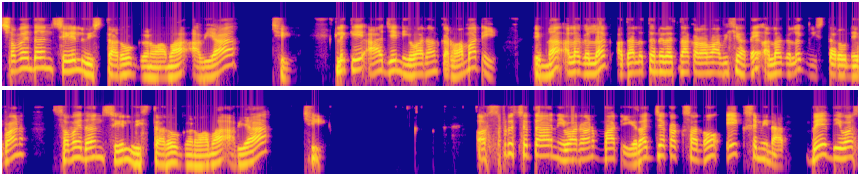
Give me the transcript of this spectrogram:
સંવેદનશીલ વિસ્તારો ગણવામાં આવ્યા છે. એટલે કે આ જે નિવારણ કરવા માટે તેમના અલગ અલગ અદાલતોની રચના કરવામાં આવી છે અને અલગ અલગ વિસ્તારોને પણ સંવેદનશીલ વિસ્તારો ગણવામાં આવ્યા છે. અસ્પૃશ્યતા નિવારણ માટે રાજ્ય કક્ષાનો એક સેમિનાર બે દિવસ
